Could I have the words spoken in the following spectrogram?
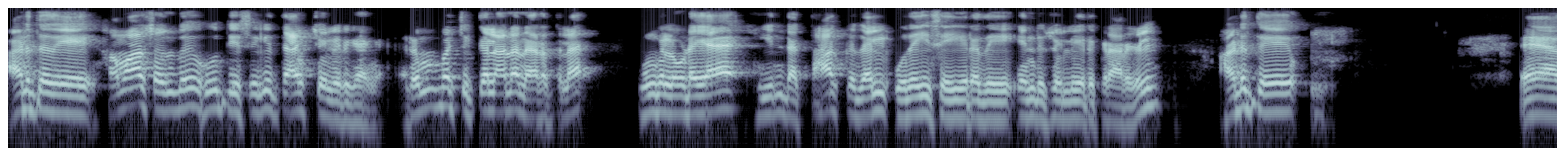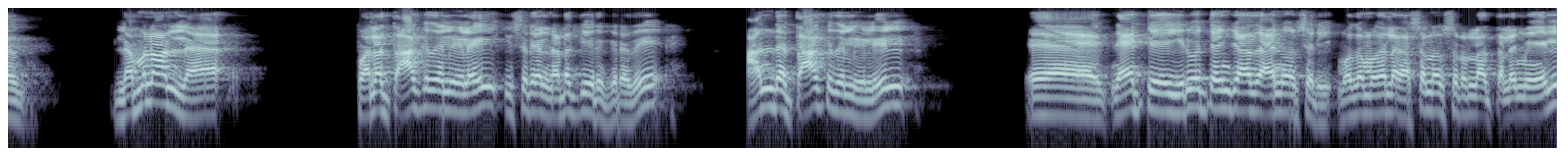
அடுத்தது ஹமாஸ் வந்து ஹூத்திஸுக்கு தேங்க்ஸ் சொல்லியிருக்காங்க. ரொம்ப சிக்கலான நேரத்தில் உங்களுடைய இந்த தாக்குதல் உதவி செய்கிறது என்று சொல்லியிருக்கிறார்கள். அடுத்து லெபனானில் பல தாக்குதல்களை இஸ்ரேல் நடத்தி இருக்கிறது அந்த தாக்குதல்களில் நேற்று இருபத்தஞ்சாவது ஆனிவர்சரி முத முதல்ல ஹசன் நஸ்ருல்லா தலைமையில்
